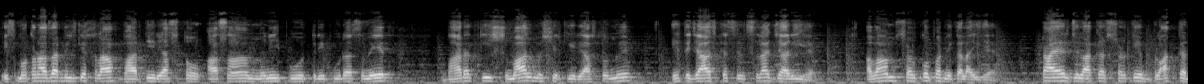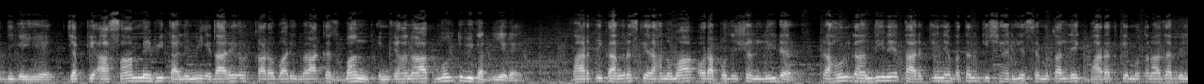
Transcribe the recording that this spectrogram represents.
اس متنازع بل کے خلاف بھارتی ریاستوں آسام منی پور تریپورہ سمیت بھارت کی شمال مشرقی ریاستوں میں احتجاج کا سلسلہ جاری ہے۔ عوام سڑکوں پر نکل آئی ہے۔ ٹائر جلا کر سڑکیں بلاک کر دی گئی ہیں، جبکہ آسام میں بھی تعلیمی ادارے اور کاروباری مراکز بند امتحانات ملتوی کر دیے گئے۔ بھارتی کانگریس کے رہنما اور اپوزیشن لیڈر راہل گاندھی نے تارکین وطن کی شہریت سے متعلق بھارت کے متنازع بل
